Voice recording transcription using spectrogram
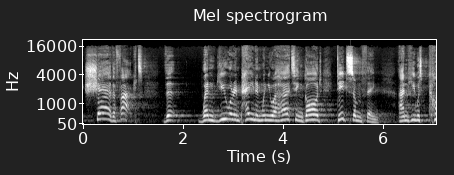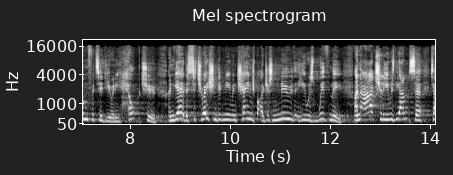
share the fact that when you were in pain and when you were hurting, God did something and he was comforted you and he helped you. And yeah the situation didn't even change but i just knew that he was with me. And actually he was the answer to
